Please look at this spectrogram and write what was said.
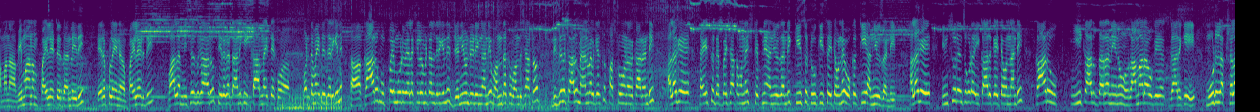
మన విమానం పైలట్ అండి ఇది ఏరోప్లెయిన్ పైలట్ది. వాళ్ళ మిసెస్ గారు తిరగటానికి ఈ కార్ని అయితే కొ- జరిగింది. కారు ముప్పై మూడు వేల కిలోమీటర్లు తిరిగింది. జెన్యున్ రీడింగ్ అండి. వందకు వంద శాతం. Diesel car manual gears first owner car అండి. అలాగే టైర్స్ డెబ్బై శాతం ఉన్నాయి. స్టెప్నీ అన్యూజ్ అండి. కీస్ టూ కీస్ అయితే ఉన్నాయి. ఒక కీ అన్యూజ్ అండి. అలాగే ఇన్సూరెన్స్ కూడా ఈ కారుకి అయితే ఉందండి. కారు ఈ కారు ధర నేను రామారావు గారికి మూడు లక్షల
